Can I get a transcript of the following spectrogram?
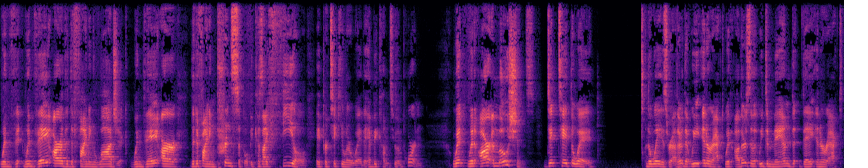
when they, when they are the defining logic, when they are the defining principle, because I feel a particular way, they have become too important. When when our emotions dictate the way, the ways rather that we interact with others, and that we demand that they interact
